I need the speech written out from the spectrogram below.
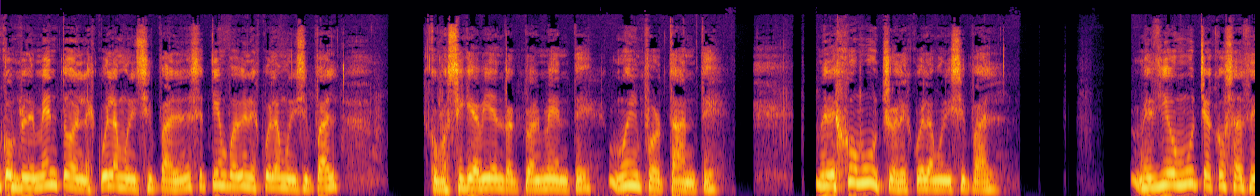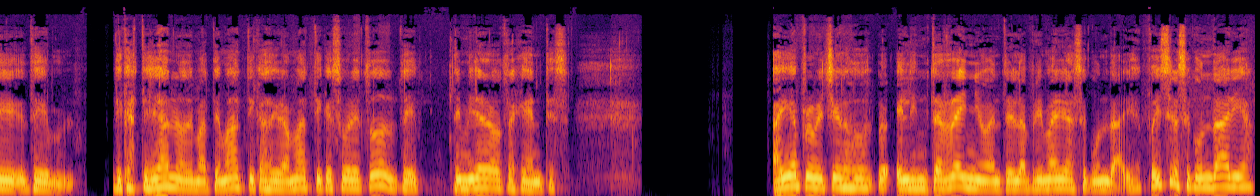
complemento en la escuela municipal. En ese tiempo había una escuela municipal, como sigue habiendo actualmente, muy importante. Me dejó mucho la escuela municipal. Me dio muchas cosas de, castellano, de matemáticas, de gramática y sobre todo de, de mirar a otras gentes. Ahí aproveché el interreño entre la primaria y la secundaria. Fue hice la secundaria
